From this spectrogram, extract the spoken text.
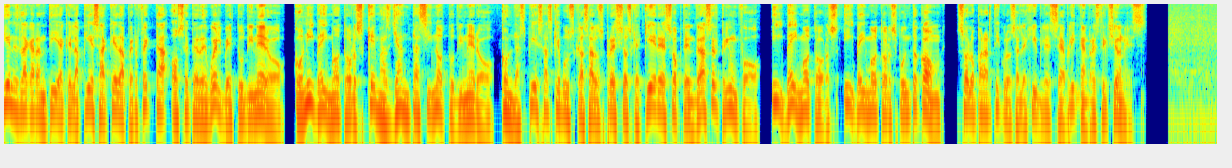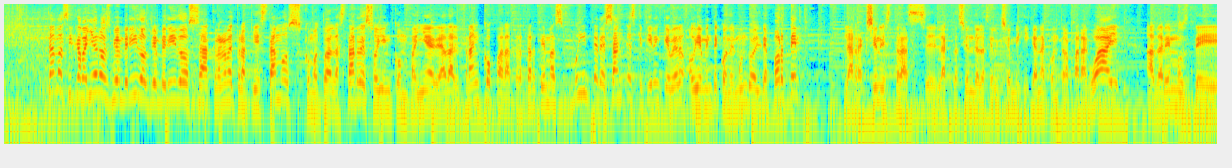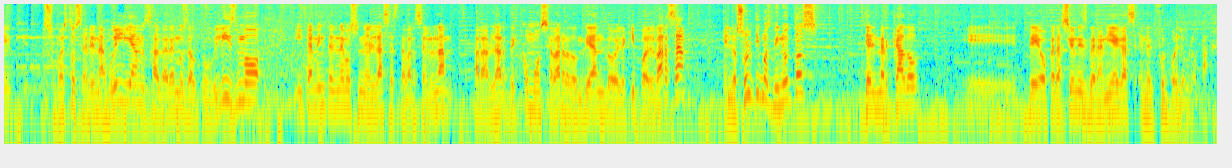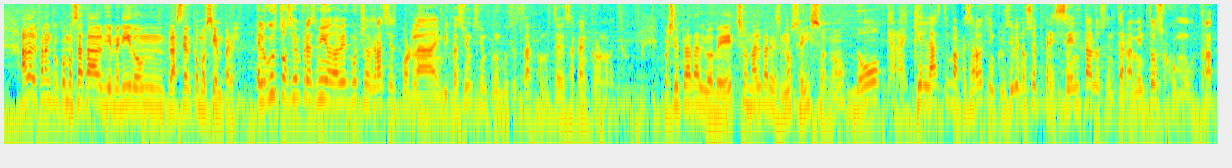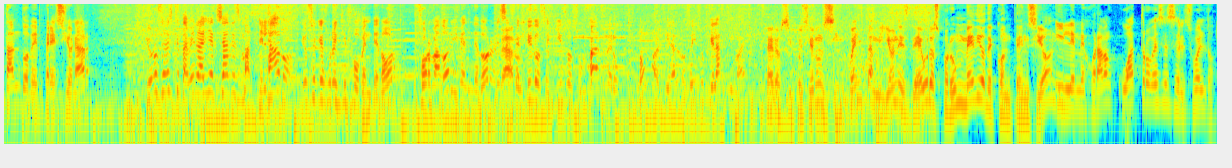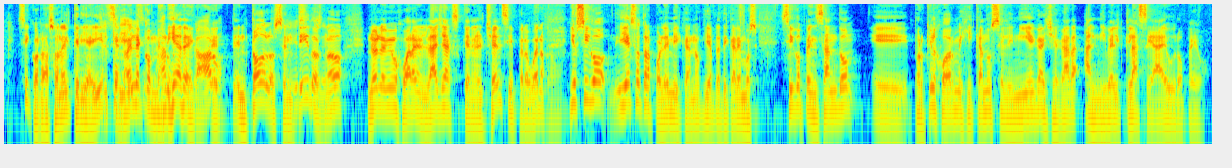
tienes la garantía que la pieza queda perfecta o se te devuelve tu dinero. Con eBay Motors, quemas llantas y no tu dinero. Con las piezas que buscas a los precios que quieres, obtendrás el triunfo. eBay Motors, ebaymotors.com. Solo para artículos elegibles se aplican restricciones. Damas y caballeros, bienvenidos, bienvenidos a Cronómetro. Aquí estamos, como todas las tardes, hoy en compañía de Adal Franco para tratar temas muy interesantes que tienen que ver, obviamente, con el mundo del deporte. Las reacciones tras eh, la actuación de la selección mexicana contra Paraguay. Hablaremos de, por supuesto, Serena Williams, hablaremos de automovilismo y también tendremos un enlace hasta Barcelona para hablar de cómo se va redondeando el equipo del Barça en los últimos minutos del mercado eh, de operaciones veraniegas en el fútbol de Europa. Adal Franco, ¿cómo estás, Adal? Bienvenido, un placer como siempre. El gusto siempre es mío, David. Muchas gracias por la invitación. Siempre un gusto estar con ustedes acá en Cronómetro. Por cierto, Adal, lo de Edson Álvarez no se hizo, ¿no? No, caray, qué lástima, a pesar de que inclusive no se presenta a los entrenamientos como tratando de presionar. Yo no sé, es que también Ajax se ha desmantelado. Yo sé que es un equipo vendedor, formador y vendedor. En Claro. ese sentido se quiso sumar, pero no, al final no se hizo. Qué lástima, ¿eh? Pero si pusieron 50 millones de euros por un medio de contención. Y le mejoraban cuatro veces el sueldo. Sí, con razón él quería irse, quería ¿no? Él le convenía claro, de- claro. de- en todos los Sí, sí, sentidos, sí. ¿no? No es lo mismo jugar en el Ajax que en el Chelsea, pero bueno, yo sigo, y es otra polémica, ¿no? Que ya platicaremos, sigo pensando eh, por qué el jugador mexicano se le niega llegar al nivel clase A europeo.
